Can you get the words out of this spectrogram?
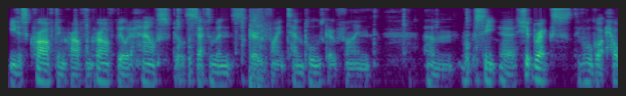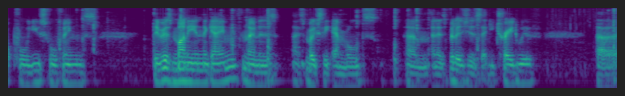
You just craft and craft and craft, build a house, build settlements, go find temples, go find um, uh, shipwrecks. They've all got helpful, useful things. There is money in the game, known as, as mostly emeralds, um, and there's villages that you trade with. Uh,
